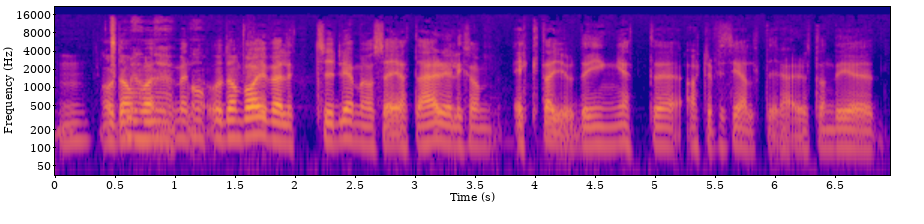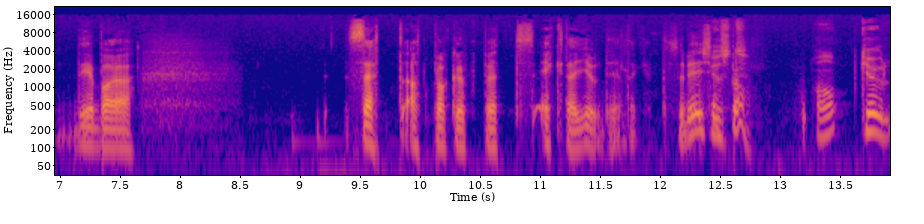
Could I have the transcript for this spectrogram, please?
Mm. Och, de Men, var, eh, men, ja. och de var ju väldigt tydliga med att säga att det här är liksom äkta ljud. Det är inget eh, artificiellt i det här utan det är, det är bara sätt att plocka upp ett äkta ljud helt enkelt. Så det känns Just. bra. Ja, kul.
